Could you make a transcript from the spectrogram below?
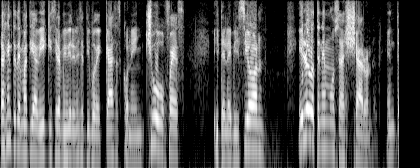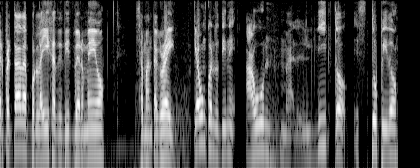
La gente de Matiaví quisiera vivir en ese tipo de casas con enchufes y televisión. Y luego tenemos a Sharon, interpretada por la hija de Edith Bermeo, Samantha Gray, que aun cuando tiene a un maldito estúpido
